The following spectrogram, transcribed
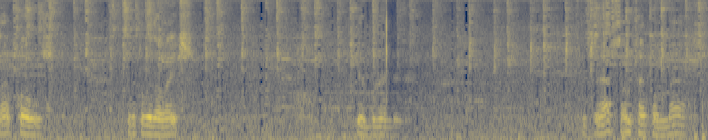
not pose. Look at the way the lights get blended. This has some type of mask.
